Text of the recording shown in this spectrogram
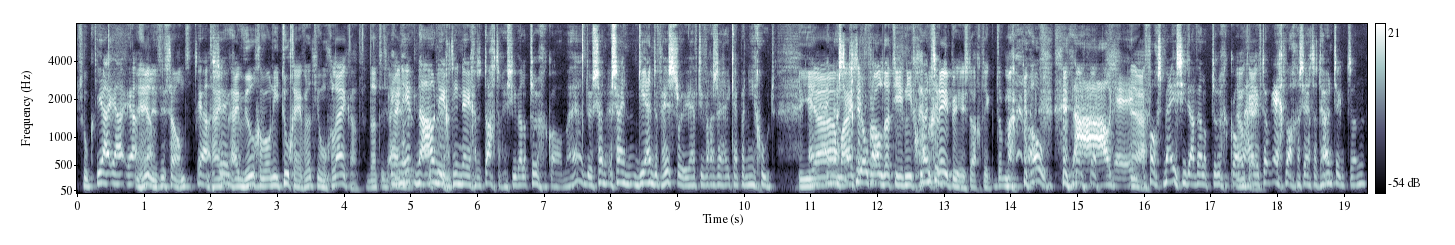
zoeken. ja, ja. ja, Heel ja. interessant. Ja, want hij, hij wil gewoon niet toegeven dat hij ongelijk had. Dat is In, eigenlijk nou, punt. 1989 is hij wel op teruggekomen. Hè? Dus zijn, zijn The End of History heeft hij van gezegd... ik heb het niet goed. Ja, en maar hij zegt vooral al, dat hij het niet goed begrepen is, dacht ik. Maar, Oh, nou nee. Volgens mij is hij daar wel op teruggekomen. Hij heeft ook echt wel gezegd dat Huntington...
